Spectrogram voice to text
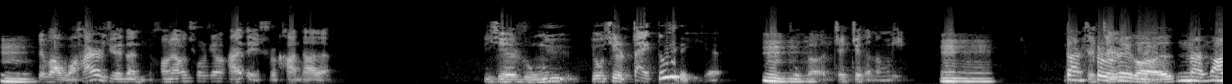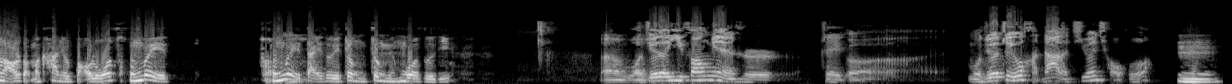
嗯。对吧？我还是觉得你衡量球星还得是看他的一些荣誉，尤其是带队的一些嗯嗯。这个这这个能力。嗯嗯，但是这个，那安老师怎么看？就保罗从未从未带队证证明过自己。嗯，我觉得一方面是这个，我觉得这有很大的机缘巧合，嗯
